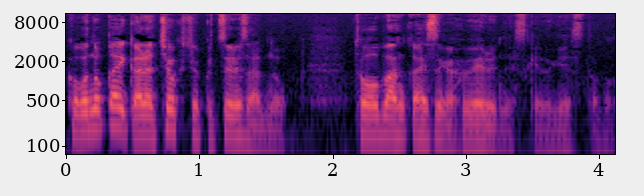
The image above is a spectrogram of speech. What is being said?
この回からちょくちょく鶴さんの登板回数が増えるんですけどゲストの。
